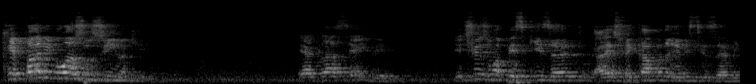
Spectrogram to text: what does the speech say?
Repare no azulzinho aqui. É a classe A e B. A gente fez uma pesquisa, aliás foi capa da revista Exame,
